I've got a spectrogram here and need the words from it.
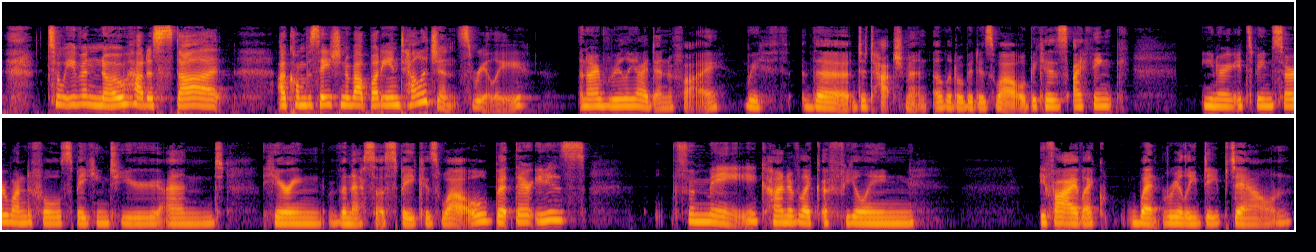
to even know how to start a conversation about body intelligence, really. And I really identify with the detachment a little bit as well because I think, you know, it's been so wonderful speaking to you and hearing Vanessa speak as well. But there is, for me, kind of like a feeling if I like went really deep down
